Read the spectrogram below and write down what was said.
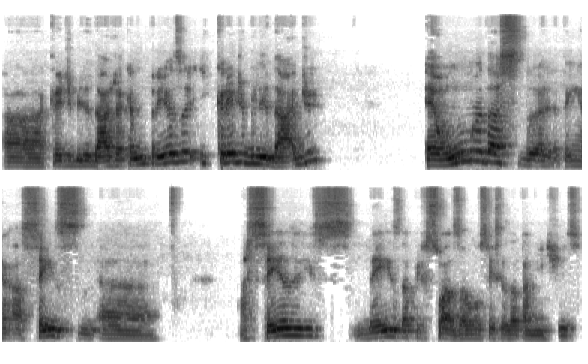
a credibilidade daquela empresa, e credibilidade é uma das. Tem as seis, uh, as seis leis da persuasão, não sei se é exatamente isso.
